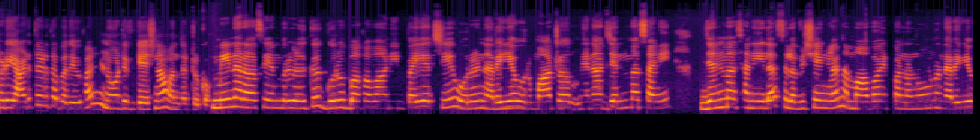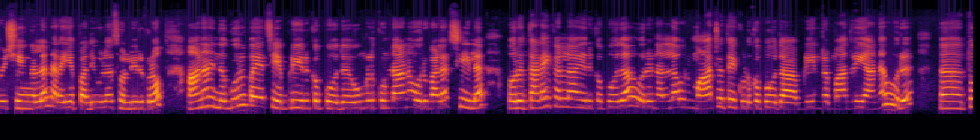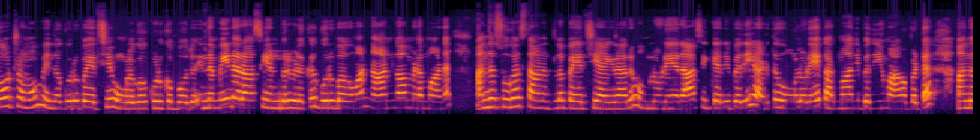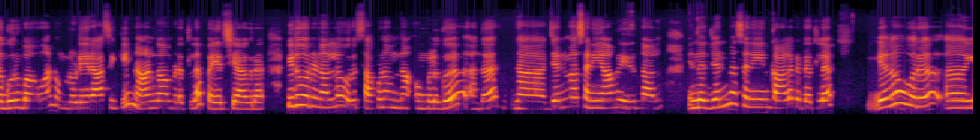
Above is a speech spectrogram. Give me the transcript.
என்னுடைய அடுத்தடுத்த பதிவுகள் நோட்டிபிகேஷனா வந்துட்டு இருக்கும் மீன ராசி என்பர்களுக்கு குரு பகவானின் பயிற்சி ஒரு நிறைய ஒரு மாற்றம். ஏன்னா ஜென்ம சனி ஜென்ம சனியில சில விஷயங்களை நம்ம அவாய்ட் பண்ணணும்னு நிறைய விஷயங்கள்ல நிறைய பதிவுல சொல்லியிருக்கிறோம். ஆனா இந்த குரு பயிற்சி எப்படி இருக்க போகுது? உங்களுக்கு உண்டான ஒரு வளர்ச்சியில ஒரு தடைக்கல்லா இருக்க போதா? ஒரு நல்ல ஒரு மாற்றத்தை கொடுக்க போதா? அப்படின்ற மாதிரியான ஒரு தோற்றமும் இந்த குரு பயிற்சி உங்களுக்கு கொடுக்க போகுது இந்த மீன ராசி அன்பர்களுக்கு குரு பகவான் நான்காம் இடமான அந்த சுகஸ்தானத்துல பயிற்சி ஆகிறாரு. உங்களுடைய ராசிக்கு அதிபதி அடுத்து உங்களுடைய கர்மாதிபதியும் ஆகப்பட்ட அந்த குரு பகவான் உங்களுடைய ராசிக்கு நான்காம் இடத்துல பயிற்சி ஆகிறார். இது ஒரு நல்ல ஒரு சகுனம் தான். உங்களுக்கு அந்த அஹ், ஜென்ம சனியாக இருந்தாலும் இந்த ஜென்ம சனியின் காலகட்டத்துல ஏதோ ஒரு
